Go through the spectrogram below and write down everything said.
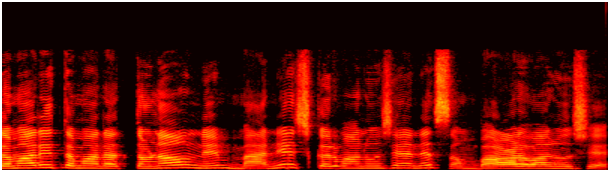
તમારે તમારા તણાવને મેનેજ કરવાનું છે અને સંભાળવાનું છે.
